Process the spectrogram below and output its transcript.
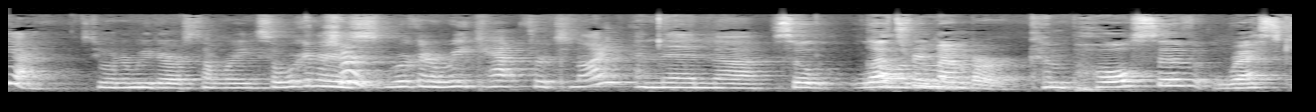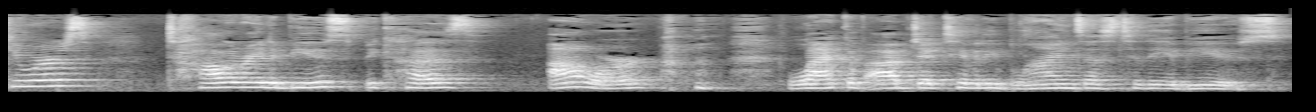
yeah, do you want to read our summary? So we're gonna Sure. we're gonna recap for tonight, and then uh, So let's Call it a remember compulsive rescuers tolerate abuse because our lack of objectivity blinds us to the abuse.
